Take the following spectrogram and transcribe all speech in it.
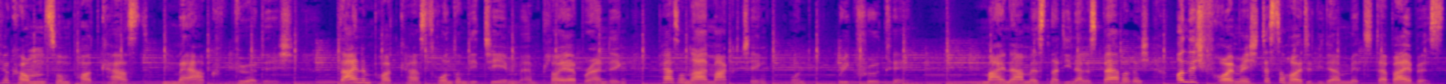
willkommen zum Podcast Merkwürdig, deinem Podcast rund um die Themen Employer Branding, Personalmarketing und Recruiting. Mein Name ist Nadine Alice Berberich und ich freue mich, dass du heute wieder mit dabei bist.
